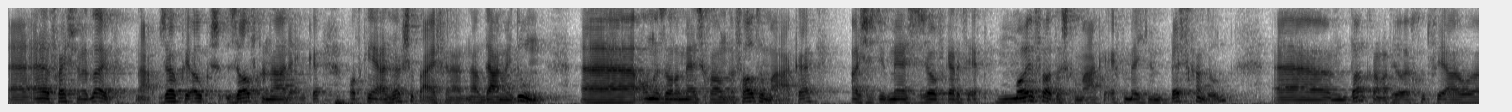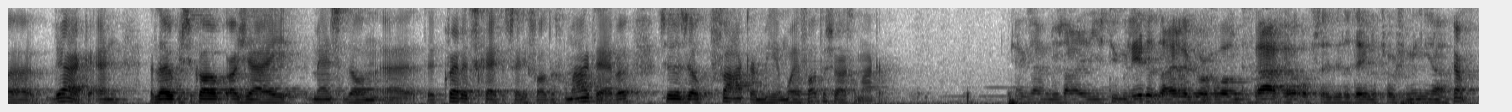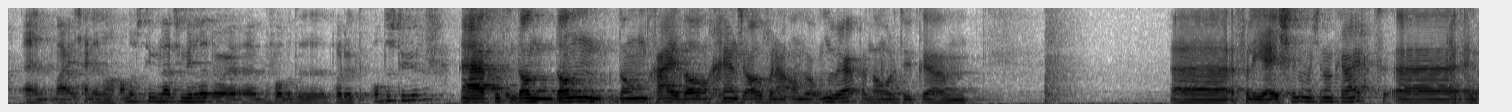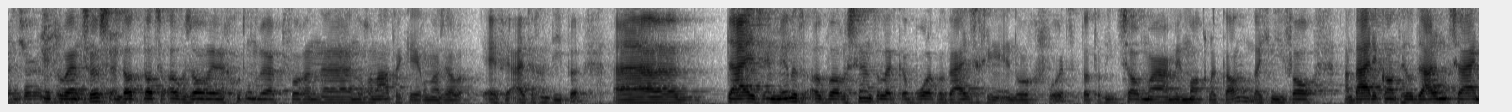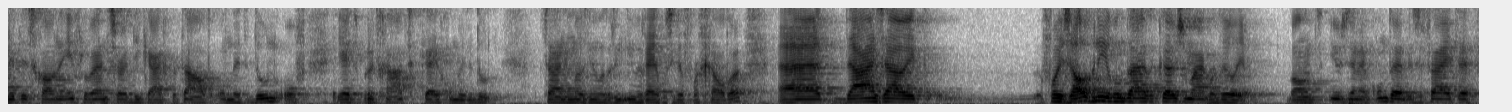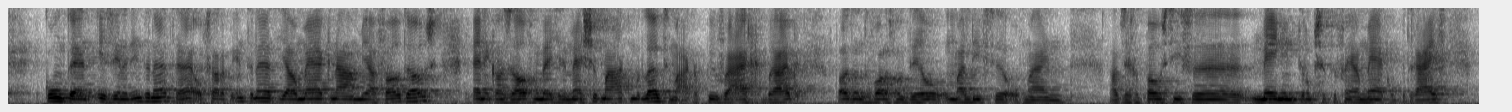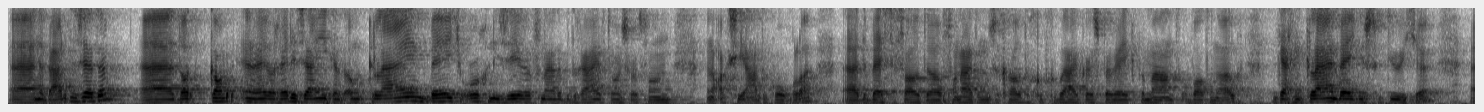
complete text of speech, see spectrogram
Uh, en Fresh vindt het leuk. Nou, zo kun je ook zelf gaan nadenken. Wat kun je als webshop-eigenaar nou daarmee doen? Uh, anders dan mensen gewoon een foto maken. Als je natuurlijk mensen zo kijkt dat ze echt mooie foto's gaan maken, echt een beetje hun best gaan doen. Um, dan kan het heel erg goed voor jou uh, werken. En het leuke is natuurlijk ook als jij mensen dan uh, de credits geeft of zij die foto gemaakt hebben, zullen ze ook vaker meer mooie foto's gaan maken. Kijk, zijn- dus je stimuleert het eigenlijk door gewoon te vragen of ze het willen delen op social media. Ja. En, maar zijn er dan nog andere stimulatiemiddelen door eh, bijvoorbeeld het product op te sturen? Ja, goed, en dan, dan, dan ga je wel een grens over naar een ander onderwerp. En dan wordt het natuurlijk ehm, eh, affiliation, wat je dan krijgt. Eh, en Influencers. influencers. En dat, dat is overigens wel weer een goed onderwerp voor een, nog een latere keer om daar zo even uit te gaan diepen. Daar is inmiddels ook wel recentelijk een behoorlijk wat wijzigingen in doorgevoerd. Dat dat niet zomaar meer makkelijk kan. Dat je in ieder geval aan beide kanten heel duidelijk moet zijn. Dit is gewoon een influencer die krijgt betaald om dit te doen. Of die heeft product gratis gekregen om dit te doen. Het zijn inmiddels nieuwe, regels die ervoor gelden. Eh, daar zou ik voor jezelf in ieder geval een duidelijke keuze maken. Wat wil je? Want user content is in feite content is in het internet, hè, of staat op internet, jouw merknaam, jouw foto's. En ik kan zelf een beetje de mashup maken om het leuk te maken, puur voor eigen gebruik. Wat ik dan toevallig ook deel om mijn liefde of mijn, laten we zeggen, positieve mening ten opzichte van jouw merk of bedrijf eh, naar buiten te zetten. Eh, dat kan een hele reden zijn. Je kan het ook een klein beetje organiseren vanuit het bedrijf door een soort van een actie aan te koppelen. Eh, de beste foto vanuit onze grote groep gebruikers per week, per maand of wat dan ook. Dan krijg je een klein beetje een structuurtje.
